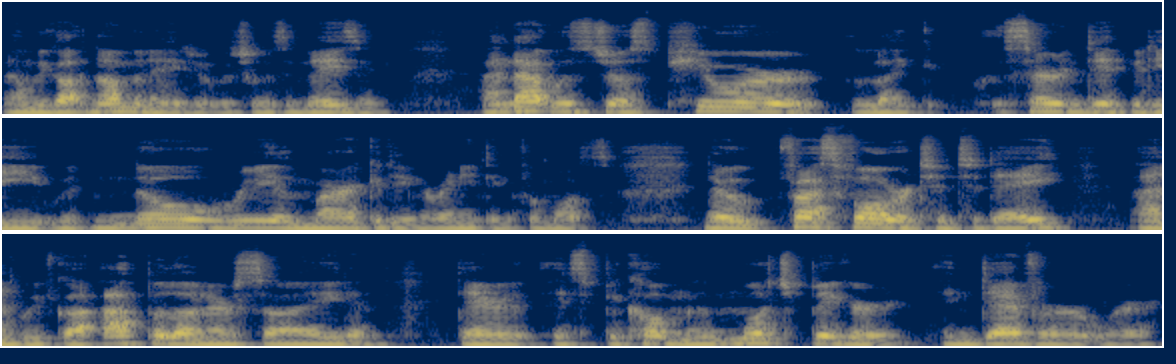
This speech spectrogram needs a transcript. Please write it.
and we got nominated which was amazing. And that was just pure like serendipity with no real marketing or anything from us. Now fast forward to today and we've got apple on our side and there it's become a much bigger endeavor where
